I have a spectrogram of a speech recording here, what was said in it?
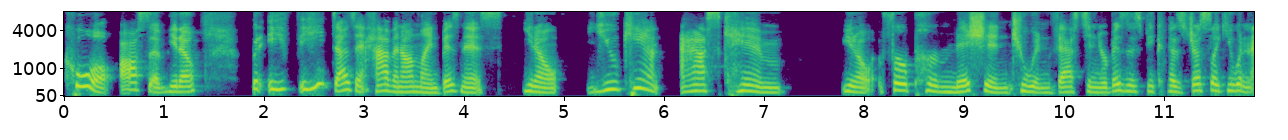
cool. Awesome you know? But if he doesn't have an online business you know you can't ask him you know for permission to invest in your business because just like you wouldn't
